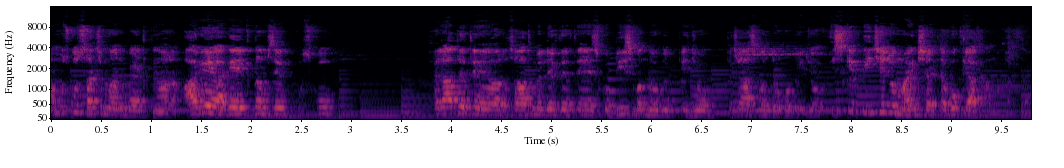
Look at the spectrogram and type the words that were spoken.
हम उसको सच मान बैठते हैं और आगे आगे एकदम से उसको फैला देते हैं और साथ में लिख देते हैं, इसको 20 बंदों को भेजो 50 बंदों को भेजो। इसके पीछे जो माइंड सेट है, वो क्या काम करता है?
